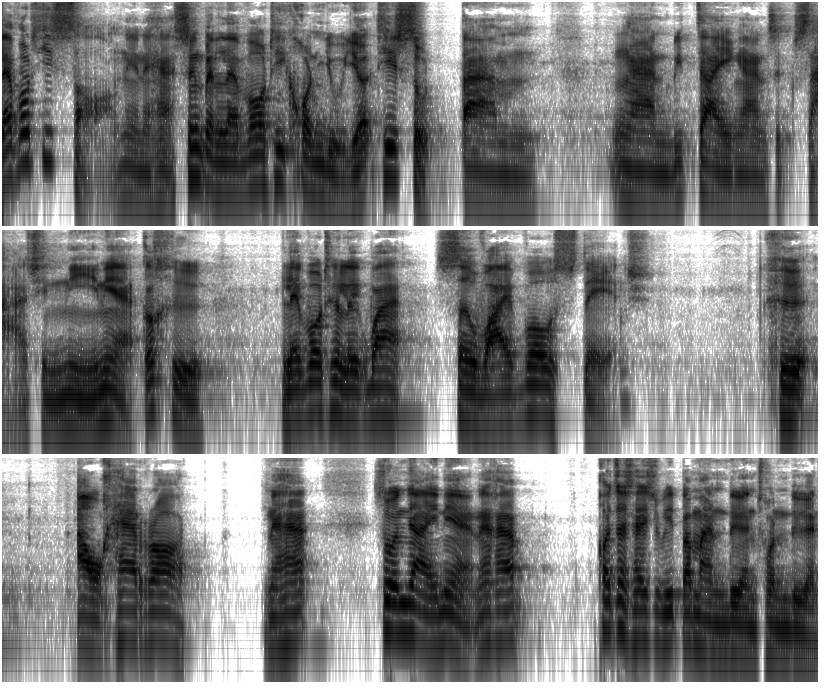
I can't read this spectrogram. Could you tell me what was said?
level ที่2เนี่ยนะฮะซึ่งเป็น level ที่คนอยู่เยอะที่สุดตามงานวิจัยงานศึกษาชิ้นนี้เนี่ยก็คือ level ที่เรียกว่า survival stage คือเอาแค่รอด นะฮะส่วนใหญ่เนี่ยนะครับก็จะใช้ชีวิตประมาณเดือนชนเดือน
